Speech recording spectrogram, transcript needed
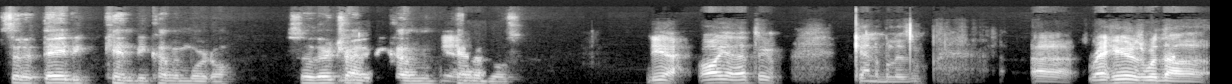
so that they be, can become immortal. So they're trying to become Yeah. cannibals. Yeah. Oh yeah, that too. Cannibalism. Uh, right here is where the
